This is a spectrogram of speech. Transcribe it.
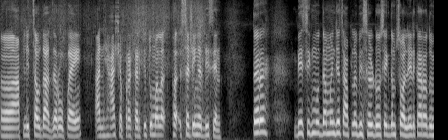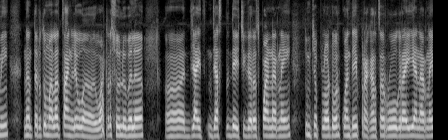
आपली चौदा हजार रुपये आहे आणि अशा प्रकारची तुम्हाला फ सेटिंगच दिसेल तर बेसिक मुद्दा म्हणजेच आपलं भेसळ डोस एकदम सॉलिड करा तुम्ही. नंतर तुम्हाला चांगले वॉटर सोल्युबल जाय जास्त द्यायची गरज पडणार नाही. तुमच्या प्लॉटवर कोणत्याही प्रकारचा रोगराई येणार नाही.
